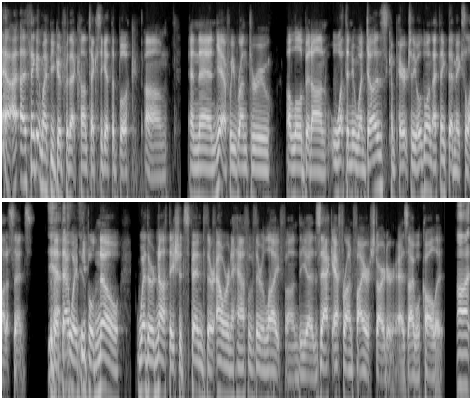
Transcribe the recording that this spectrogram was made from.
Yeah, I, I think it might be good for that context to get the book. Um, and then, yeah, if we run through a little bit on what the new one does, compare it to the old one, I think that makes a lot of sense. So Yeah, that, that way yeah. people know whether or not they should spend their hour and a half of their life on the uh, Zac Efron Firestarter, as I will call it. Uh,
